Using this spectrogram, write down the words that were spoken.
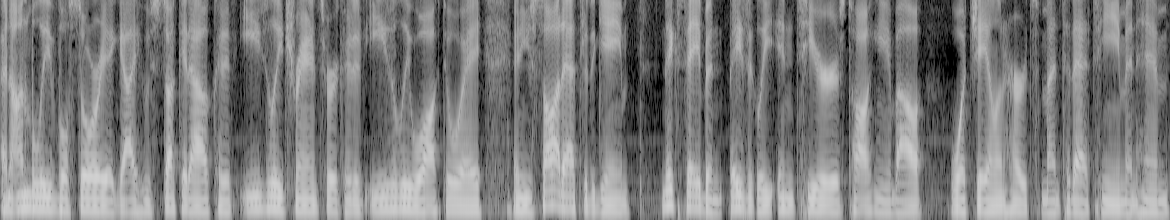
An unbelievable story. A guy who stuck it out could have easily transferred, could have easily walked away. And you saw it after the game. Nick Saban basically in tears talking about what Jalen Hurts meant to that team and him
